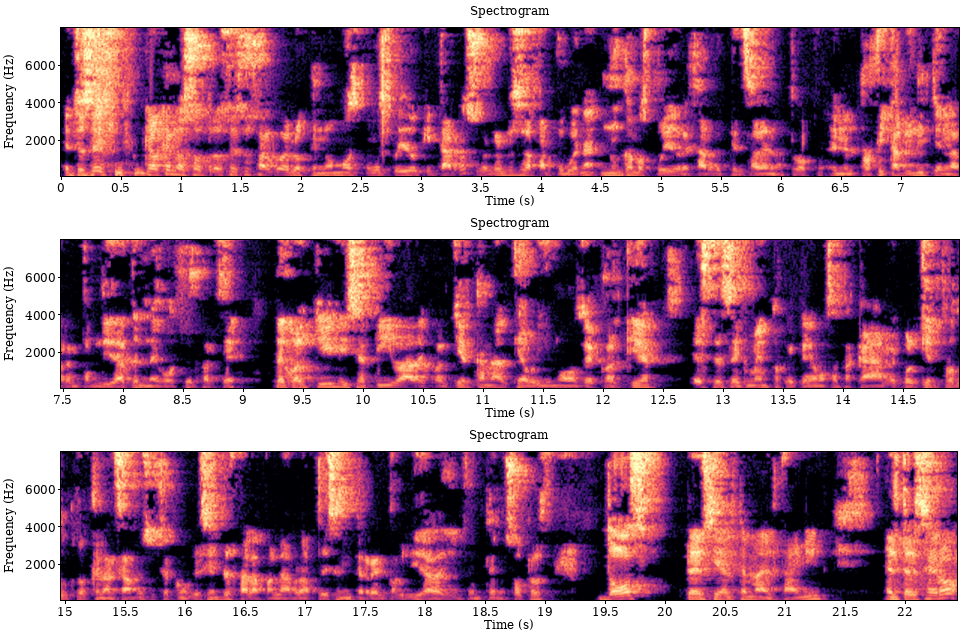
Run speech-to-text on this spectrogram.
Entonces, creo que nosotros eso es algo de lo que no hemos, hemos podido quitarnos, o creo que esa es la parte buena, nunca hemos podido dejar de pensar en, la, en el profitability, en la rentabilidad del negocio per se, de cualquier iniciativa, de cualquier canal que abrimos, de cualquier este segmento que queremos atacar, de cualquier producto que lanzamos, o sea, como que siempre está la palabra precisamente rentabilidad ahí enfrente de nosotros. Dos, te decía el tema del timing. El tercero,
